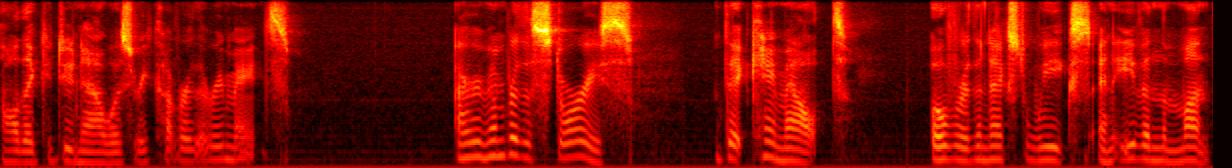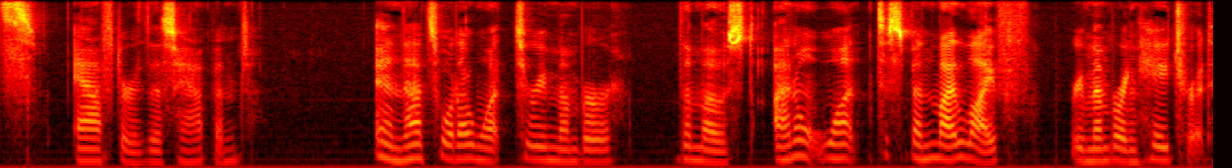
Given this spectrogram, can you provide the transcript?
All they could do now was recover the remains. I remember the stories that came out over the next weeks and even the months after this happened. And that's what I want to remember the most. I don't want to spend my life remembering hatred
